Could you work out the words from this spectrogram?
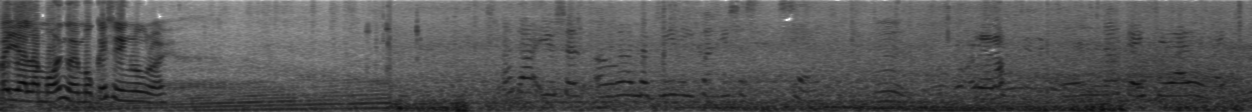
bây giờ là mỗi người một cái xiên luôn rồi. I thought you said a Lamborghini because you said sand. No, thank you. I don't like it.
